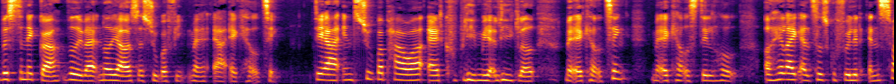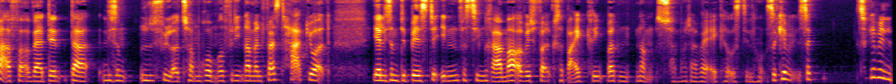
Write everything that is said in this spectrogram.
hvis den ikke gør, ved I hvad, noget jeg også er super fint med, er akavet ting. Det er en superpower at kunne blive mere ligeglad med akavet ting, med akavet stillhed, og heller ikke altid skulle føle et ansvar for at være den, der ligesom udfylder tomrummet, fordi når man først har gjort ja, ligesom det bedste inden for sine rammer, og hvis folk så bare ikke griber den, nå, så må der være akavet stillhed. Så kan, vi, så, så kan vi,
